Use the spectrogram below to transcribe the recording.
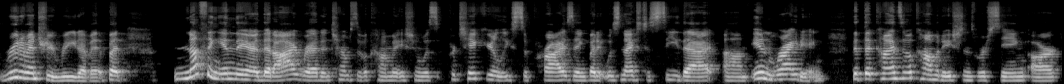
rudimentary read of it, but nothing in there that I read in terms of accommodation was particularly surprising, but it was nice to see that um, in writing that the kinds of accommodations we're seeing are,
